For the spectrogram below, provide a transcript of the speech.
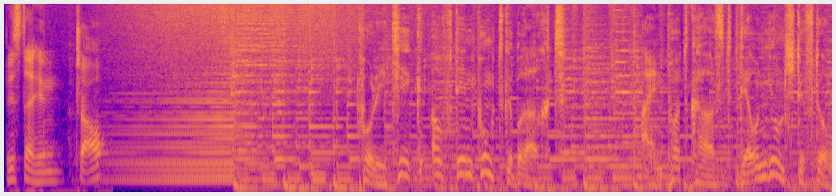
Bis dahin. Ciao. Politik auf den Punkt gebracht. Ein Podcast der Unionsstiftung.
